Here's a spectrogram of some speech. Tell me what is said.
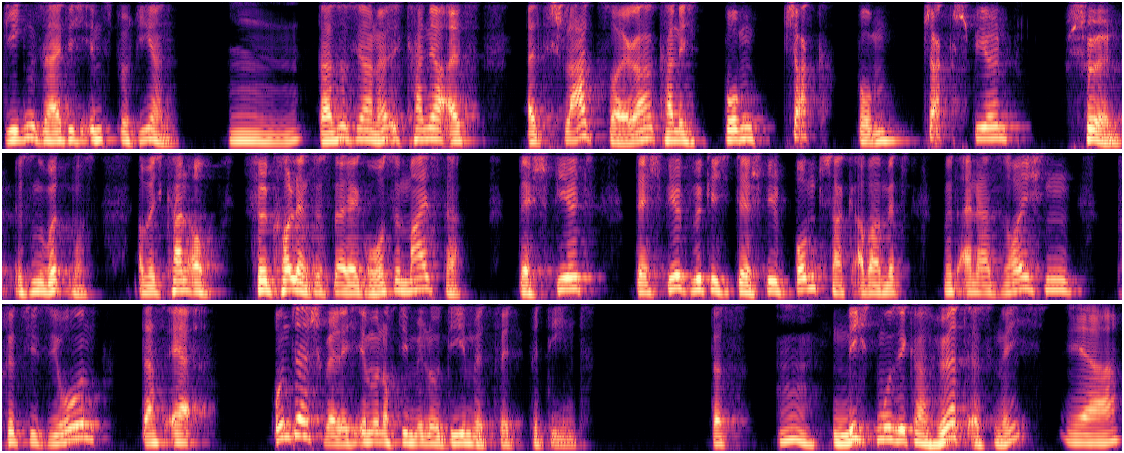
gegenseitig inspirieren. Mhm. Das ist ja, ne, ich kann ja als, als Schlagzeuger, kann ich Bum, Chuck, Bum, Chuck spielen. Schön, ist ein Rhythmus. Aber ich kann auch, Phil Collins ist da der große Meister. Der spielt, der spielt wirklich, der spielt Bumchuck, aber mit, mit einer solchen Präzision, dass er unterschwellig immer noch die Melodie mit bedient. Das mm. Nichtmusiker hört es nicht. Ja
